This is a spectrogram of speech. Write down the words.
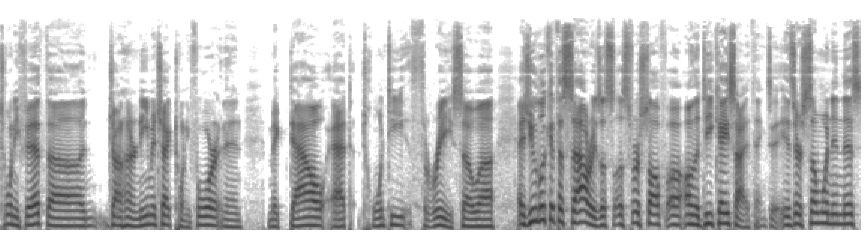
25th, uh, John Hunter Nemechek 24, and then McDowell at 23. So uh, as you look at the salaries, let's let's first off uh, on the DK side of things. Is there someone in this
